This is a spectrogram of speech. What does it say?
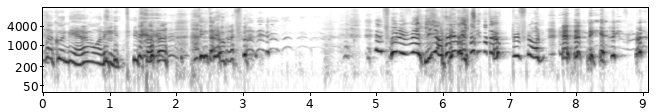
Jag går ner en våning tittar. Titta upp. Välja du vill titta uppifrån eller nerifrån.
